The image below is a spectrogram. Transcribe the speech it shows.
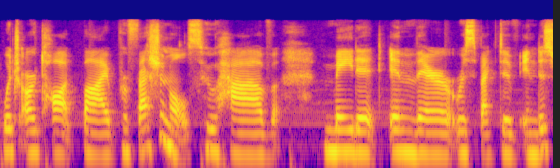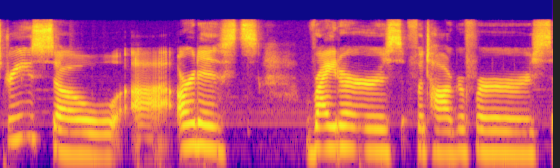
which are taught by professionals who have made it in their respective industries. So uh, artists, writers, photographers,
